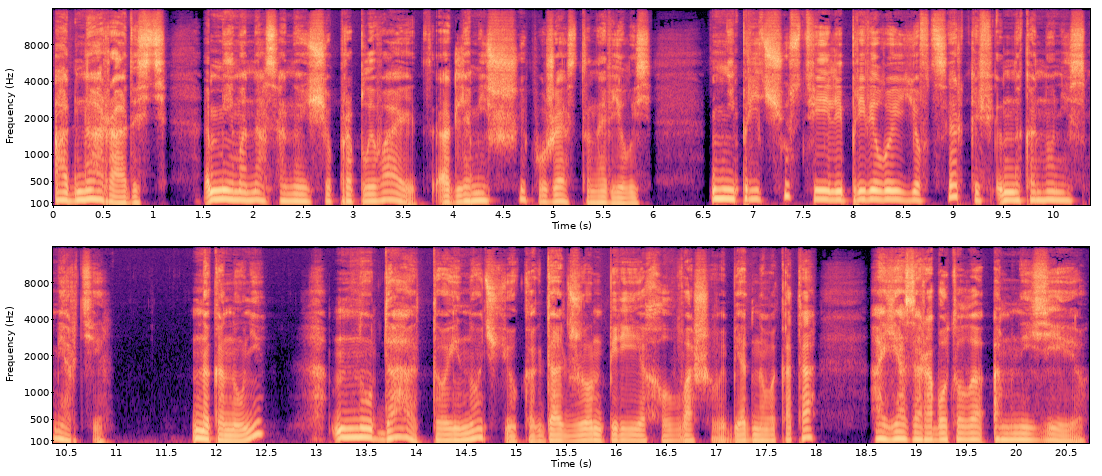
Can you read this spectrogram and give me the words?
Одна радость. Мимо нас оно еще проплывает, а для мисс Шип уже остановилась. Не предчувствие ли привело ее в церковь накануне смерти? Накануне? Ну да, той ночью, когда Джон переехал вашего бедного кота, а я заработала амнезию.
